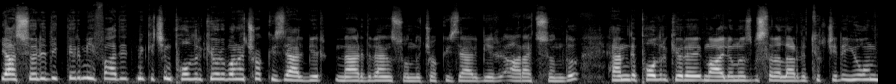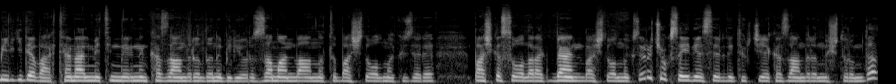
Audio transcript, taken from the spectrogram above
Ya söylediklerimi ifade etmek için Paul Ricoeur bana çok güzel bir merdiven sundu. Çok güzel bir araç sundu. Hem de Paul Ricoeur'e malumunuz bu sıralarda Türkçe'de yoğun bilgi de var. Temel metinlerinin kazandırıldığını biliyoruz. Zaman ve anlatı başta olmak üzere. Başkası olarak ben başta olmak üzere çok sayıda eseri de Türkçe'ye kazandırılmış durumda.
